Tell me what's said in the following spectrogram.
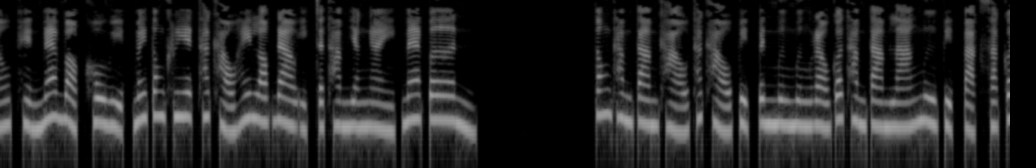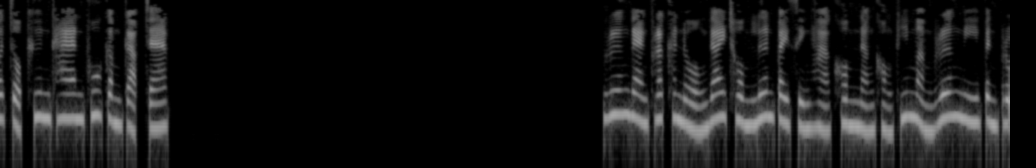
ว เห็นแม่บอกโควิด ไม่ต้องเครียดถ้าเขาให้ล็อกดาวน์อีกจะทำยังไง แม่เปิ้ล ต้องทำตามเขาถ้าเขาปิดเป็นมึงมึงเราก็ทำตามล้างมือปิดปากซักก็จบขึ้นแทนผู้กำกับแจ็คเรื่องแดงพระขนงได้ชมเลื่อนไปสิงหาคมหนังของพี่หม่ำเรื่องนี้เป็นโปร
